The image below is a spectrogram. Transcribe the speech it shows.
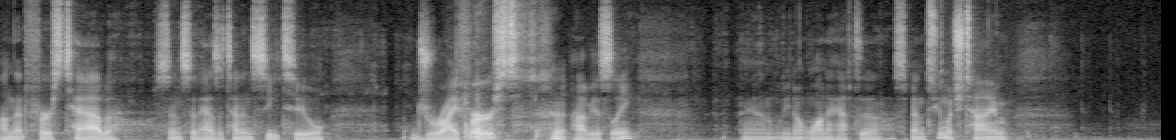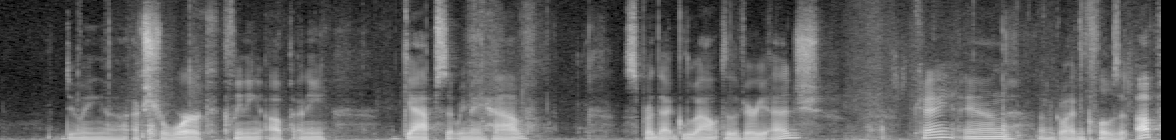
on that first tab since it has a tendency to dry first, obviously. And we don't want to have to spend too much time doing uh, extra work cleaning up any gaps that we may have. Spread that glue out to the very edge. Okay, and then go ahead and close it up.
